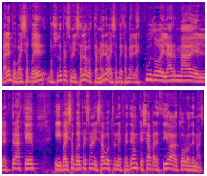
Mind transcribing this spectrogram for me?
¿Vale? Pues vais a poder vosotros personalizarlo de vuestra manera. Vais a poder cambiar el escudo, el arma, el traje y vais a poder personalizar vuestro NFT aunque sea parecido a todos los demás.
